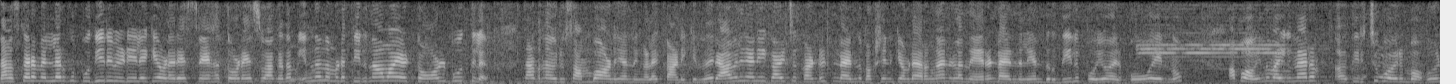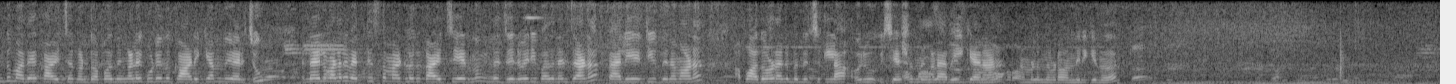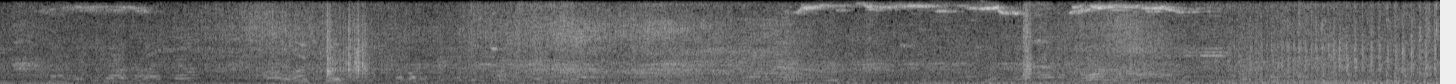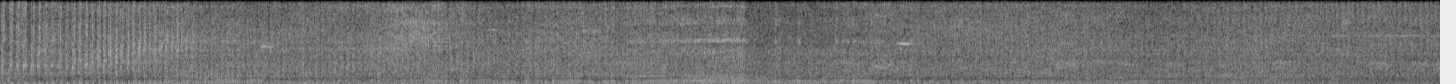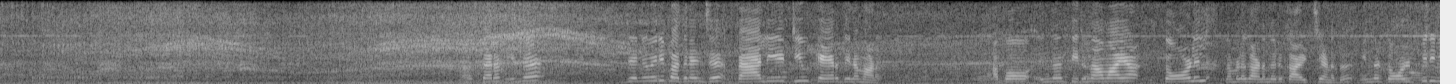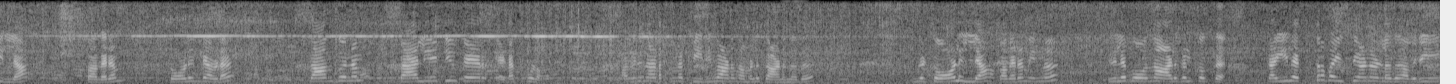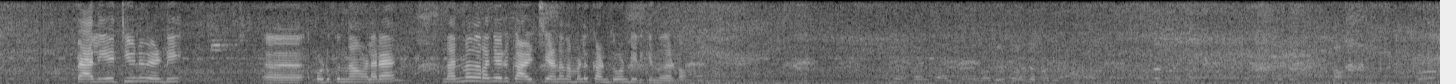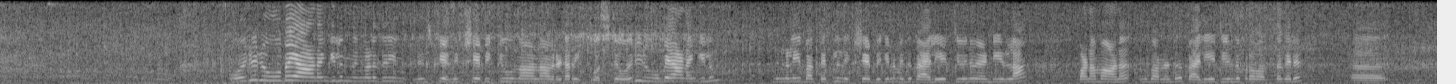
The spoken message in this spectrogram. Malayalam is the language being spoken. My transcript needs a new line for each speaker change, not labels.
നമസ്കാരം. എല്ലാവർക്കും പുതിയൊരു വീഡിയോയിലേക്ക് വളരെ സ്നേഹത്തോടെ സ്വാഗതം. ഇന്ന് നമ്മുടെ തിരുനാവായ ടോൾ ബൂത്തിൽ നടന്ന ഒരു സംഭവമാണ് ഞാൻ നിങ്ങളെ കാണിക്കുന്നത്. രാവിലെ ഞാൻ ഈ കാഴ്ച കണ്ടിട്ടുണ്ടായിരുന്നു പക്ഷേ എനിക്ക് അവിടെ ഇറങ്ങാനുള്ള നേരം ഉണ്ടായിരുന്നില്ല. ഞാൻ ധൃതിയിൽ പോയോ പോവുമായിരുന്നു അപ്പോൾ ഇന്ന് വൈകുന്നേരം തിരിച്ചു പോരുമ്പോൾ വീണ്ടും അതേ കാഴ്ച കണ്ടു. അപ്പോൾ നിങ്ങളെ കൂടി ഒന്ന് കാണിക്കാം എന്ന് വിചാരിച്ചു. എന്തായാലും വളരെ വ്യത്യസ്തമായിട്ടുള്ളൊരു കാഴ്ചയായിരുന്നു. ഇന്ന് ജനുവരി പതിനഞ്ചാണ് പാലിയേറ്റീവ് ദിനമാണ്. അപ്പോൾ അതോടനുബന്ധിച്ചിട്ടുള്ള ഒരു വിശേഷം നിങ്ങളെ അറിയിക്കാനാണ് നമ്മൾ ഇന്നിവിടെ വന്നിരിക്കുന്നത് നമസ്കാരം ഇന്ന് ജനുവരി പതിനഞ്ച് പാലിയേറ്റീവ് കെയർ ദിനമാണ്. അപ്പോൾ ഇന്ന് തിരുനാവായ ടോളിൽ നമ്മൾ കാണുന്ന ഒരു കാഴ്ചയാണിത്. ഇന്ന് ടോൾ പിരിവില്ല. പകരം ടോളിന്റെ അവിടെ സാന്ത്വനം പാലിയേറ്റീവ് കെയർ എടക്കുളം. അവർ നടത്തുന്ന പിരിവാണ് നമ്മൾ കാണുന്നത്. ഇന്ന് ടോളില്ല. പകരം ഇന്ന് ഇതിൽ പോകുന്ന ആളുകൾക്കൊക്കെ കയ്യിൽ എത്ര പൈസയാണ് ഉള്ളത് അവർ ഈ പാലിയേറ്റീവിന് വേണ്ടി കൊടുക്കുന്ന? വളരെ നന്മ നിറഞ്ഞ ഒരു കാഴ്ചയാണ് നമ്മൾ കണ്ടുകൊണ്ടിരിക്കുന്നത് കേട്ടോ. ഒരു രൂപയാണെങ്കിലും നിങ്ങളിത് നിക്ഷേ- നിക്ഷേപിക്കൂ എന്നാണ് അവരുടെ റിക്വസ്റ്റ് ഒരു രൂപയാണെങ്കിലും നിങ്ങൾ ഈ ബക്കറ്റിൽ നിക്ഷേപിക്കണം. ഇത് പാലിയേറ്റീവിന് വേണ്ടിയുള്ള പണമാണ് എന്ന് പറഞ്ഞിട്ട് പാലിയേറ്റീവിന്റെ പ്രവർത്തകർ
